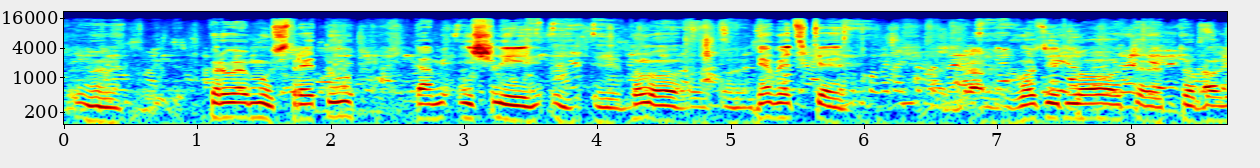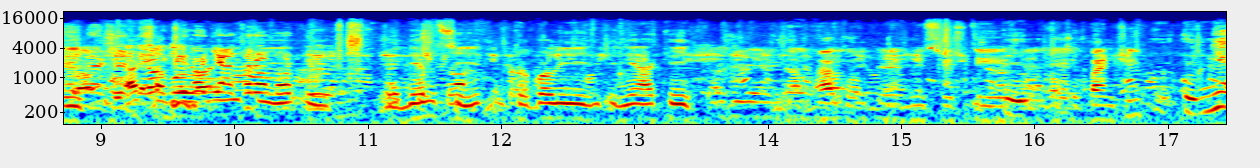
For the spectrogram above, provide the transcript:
k prvému stretu, tam išli, bolo nemecké vozidlo, to, to boli, ak sa volali tí, tí Nemci, to boli nejakí, Ako myslíš ty okupanti? nie,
